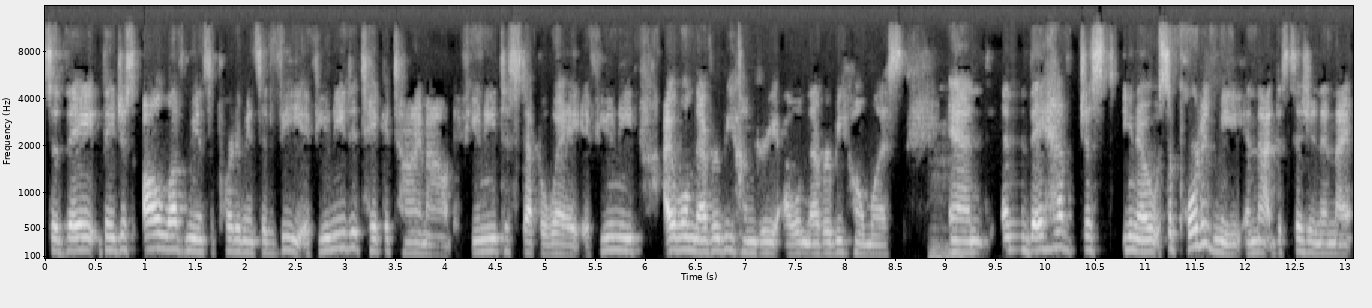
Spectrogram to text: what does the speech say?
so they they just all loved me and supported me and said v if you need to take a time out if you need to step away if you need i will never be hungry i will never be homeless. Mm-hmm. and and they have just you know supported me in that decision. And I,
